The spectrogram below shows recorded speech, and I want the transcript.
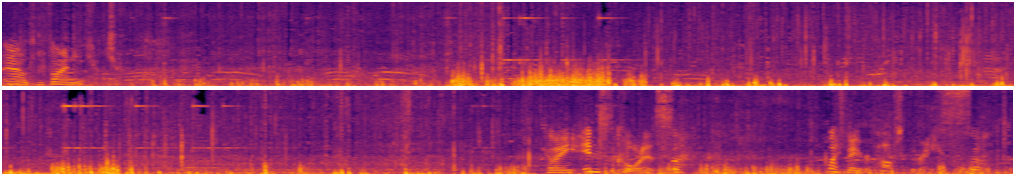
Now we can finally capture. Coming into the corners. My favourite part of the race.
